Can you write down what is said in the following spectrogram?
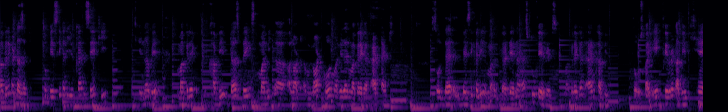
McGregor doesn't so basically you can say कि in a way McGregor Khabib does brings money uh, a lot a lot more money than McGregor at times so there basically Dana has two favorites McGregor and Khabib तो उसका एक फेवरेट अभी भी है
